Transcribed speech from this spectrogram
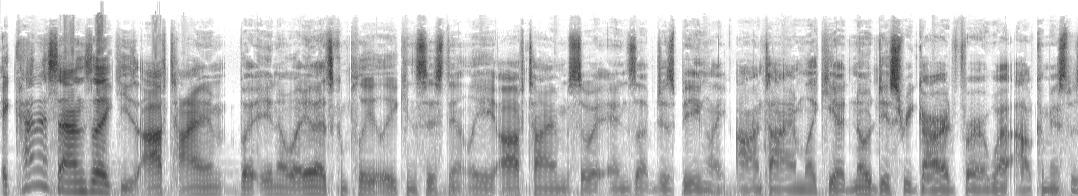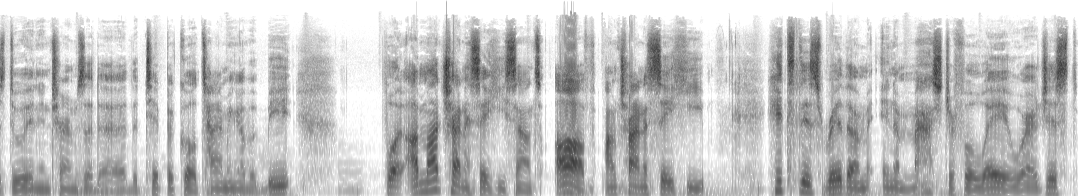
It kind of sounds like he's off time, but in a way that's completely consistently off time. So it ends up just being like on time. Like he had no disregard for what Alchemist was doing in terms of the, the typical timing of a beat but I'm not trying to say he sounds off. I'm trying to say he hits this rhythm in a masterful way where just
